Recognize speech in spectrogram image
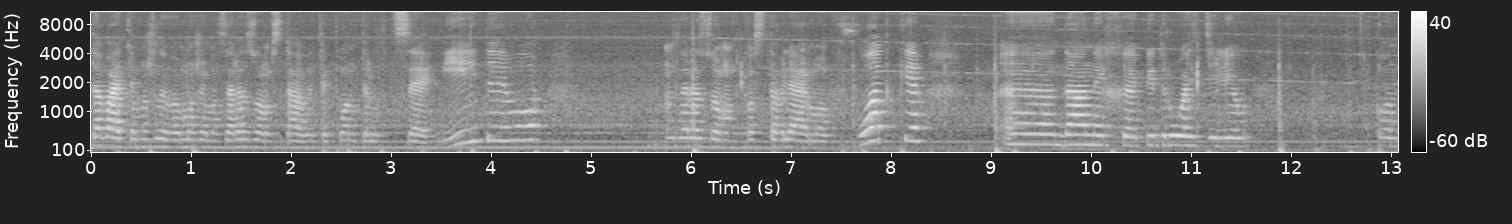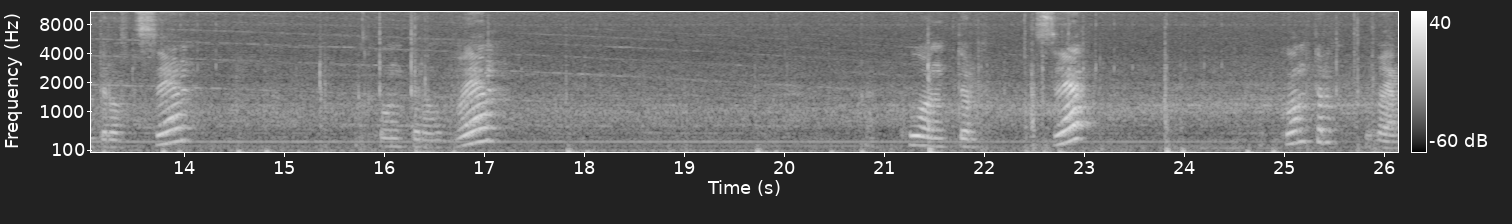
давайте, можливо, можемо заразом ставити Ctrl-C відео. Заразом поставляємо фотки е, даних підрозділів. Ctrl-C. Ctrl-V. Ctrl-C. Ctrl-V.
